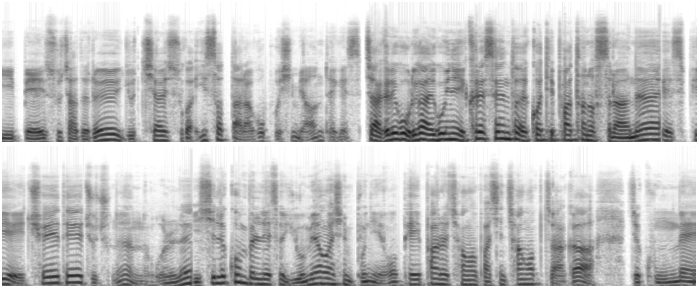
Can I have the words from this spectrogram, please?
이 매수자들을 유치할 수가 있었다라고 보시면 되겠습니다. 자 그리고 우리가 알고 있는 이 크레센터 에쿼티 파트너스라는 SPA 최대 주주는 원래 이 실리콘밸리에서 유명하신 분이에요. 페이팔을 창업하신 창업자가 이제 국내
